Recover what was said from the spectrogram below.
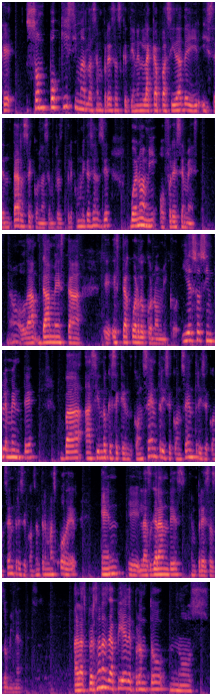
Que son poquísimas las empresas que tienen la capacidad de ir y sentarse con las empresas de telecomunicaciones y decir, bueno, a mí ofréceme esto, ¿no? O dame esta, eh, este acuerdo económico. Y eso simplemente va haciendo que se concentre y se concentre y se concentre y se concentre más poder en eh, las grandes empresas dominantes. A las personas de a pie de pronto nos,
